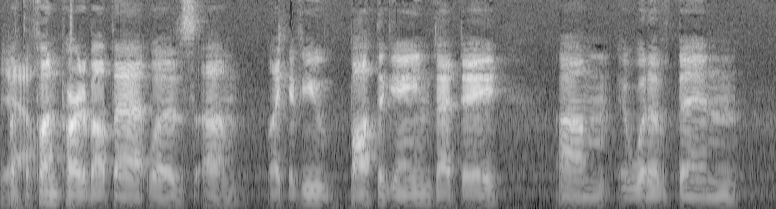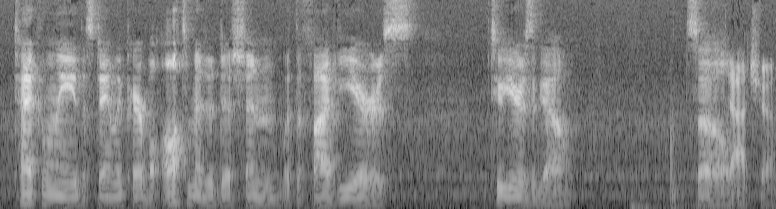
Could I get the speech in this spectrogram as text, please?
yeah. But the fun part about that was, um, like, if you bought the game that day, um, it would have been technically the Stanley Parable Ultimate Edition with the five years, two years ago. So Gotcha.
